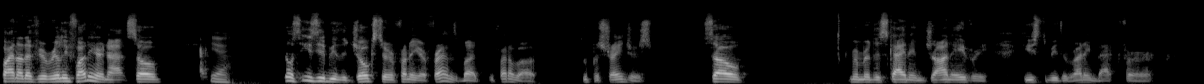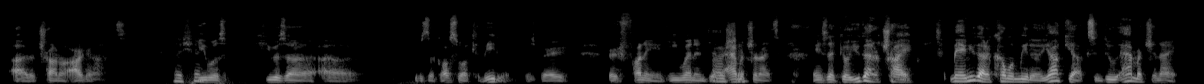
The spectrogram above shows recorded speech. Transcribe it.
find out if you're really funny or not. So Yeah. you know, it's easy to be the jokester in front of your friends, but in front of a group of strangers. So remember this guy named John Avery. He used to be the running back for uh, the Toronto Argonauts. Oh shit. He was he was a, a he was like also a comedian. He was very very funny. And he went and did Oh, amateur nights. And he's like, yo, you got to try, man, you got to come with me to Yuk Yuk's and do amateur night.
